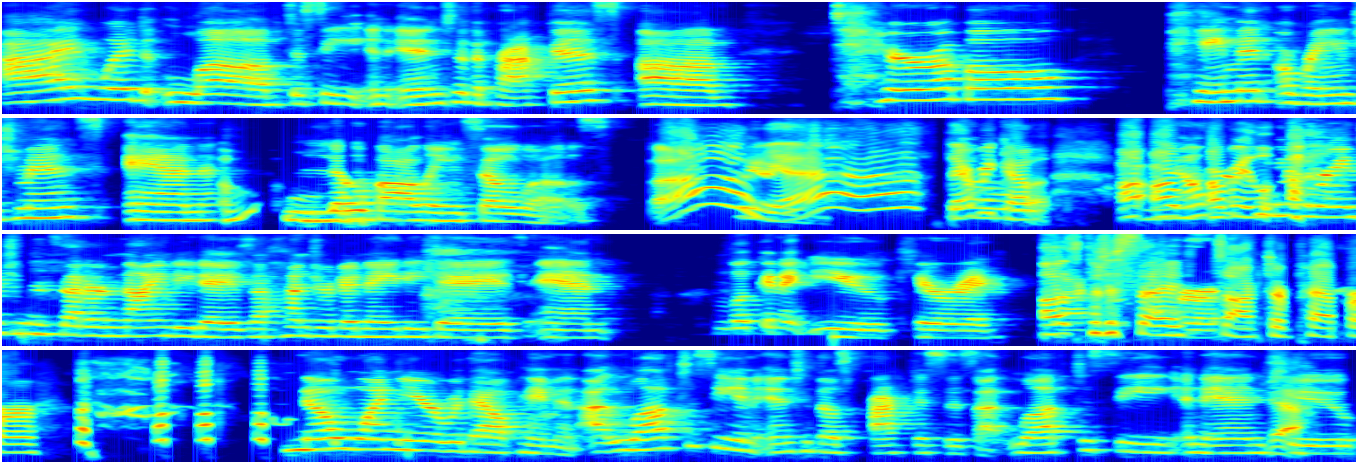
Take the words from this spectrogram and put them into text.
I would love to see an end to the practice of terrible payment arrangements and oh. lowballing solos. Oh yeah, there so, we go. Are, are, no are we payment arrangements that are ninety days, one hundred and eighty days, and looking at you, Keurig. I was going to say, Dr. Pepper. no one year without payment. I love to see an end to those practices. I'd love to see an end yeah. to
